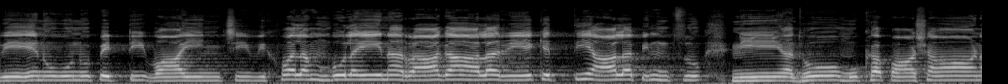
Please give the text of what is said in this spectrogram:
వేణువును పెట్టి వాయించి విహ్వలంబులైన రాగాల రేకెత్తి ఆలపించు నీ అధోముఖ పాషాణ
